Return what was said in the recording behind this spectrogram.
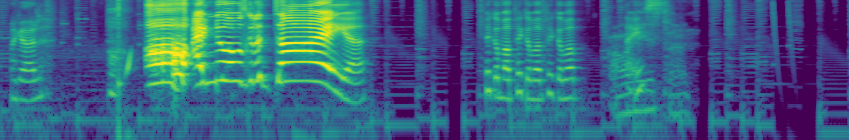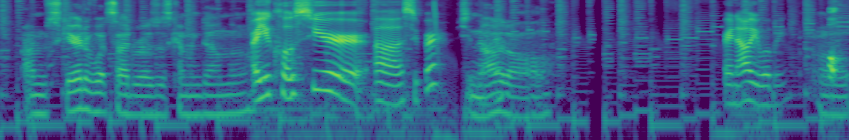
Oh my god. Oh, I knew I was gonna die. Pick him up, pick him up, pick him up. All Nice. I'm scared of what side Rose is coming down though. Are you close to your uh super? She's Not at all. Right now you will be. Oh,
